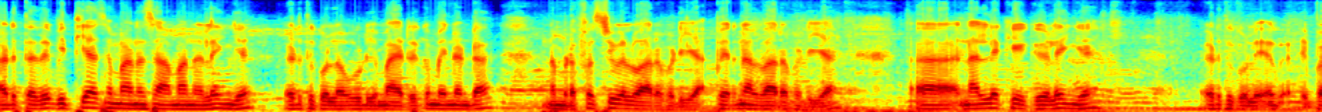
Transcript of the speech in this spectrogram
அடுத்தது வித்தியாசமான சாமானெல்லாம் இங்கே எடுத்துக்கொள்ளக்கூடிய மாதிரி இருக்கும். என்னென்னா நம்மளோட ஃபெஸ்டிவல் வாரப்படியாக பெருநாள் வாரப்படியாக நல்ல கேக்குகளை இங்கே எடுத்துக்கொள்ள இப்போ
